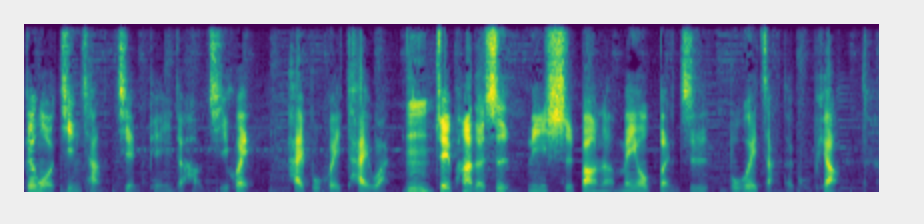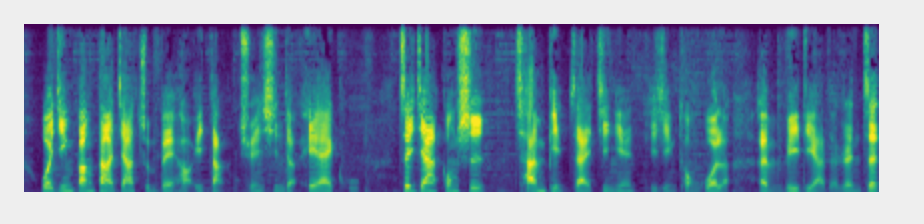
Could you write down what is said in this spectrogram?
跟我进场捡便宜的好机会，还不会太晚。嗯，最怕的是你使报呢没有本质、不会涨的股票。我已经帮大家准备好一档全新的 AI 股，这家公司。产品在今年已经通过了 NVIDIA 的认证，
